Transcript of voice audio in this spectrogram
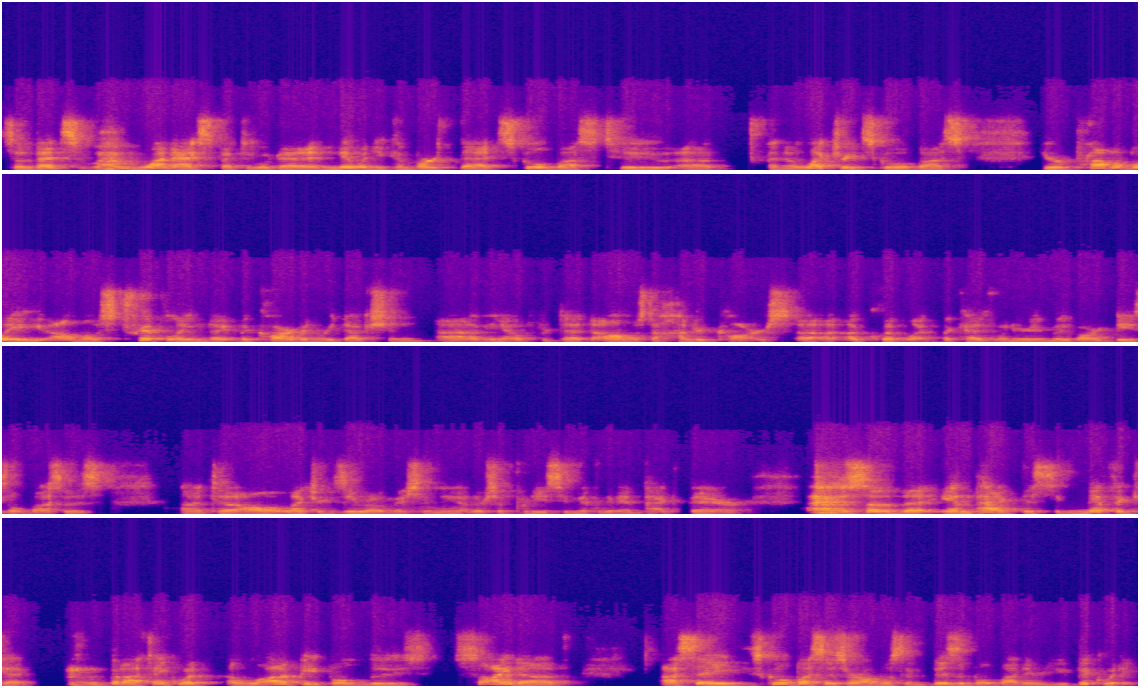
So that's one aspect to look at it. And then when you convert that school bus to uh, an electric school bus, you're probably almost tripling the, the carbon reduction, uh, you know, for to almost 100 cars uh, equivalent because when you remove our diesel buses uh, to all electric zero emission, you know, there's a pretty significant impact there. so the impact is significant, but I think what a lot of people lose sight of, I say school buses are almost invisible by their ubiquity.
